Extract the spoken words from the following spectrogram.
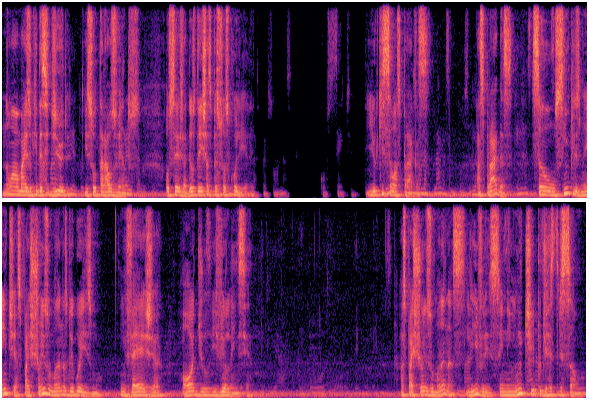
não há mais o que decidir e soltará os ventos. Ou seja, Deus deixa as pessoas colherem. E o que são as pragas? As pragas são simplesmente as paixões humanas do egoísmo, inveja, ódio e violência. As paixões humanas livres sem nenhum tipo de restrição.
